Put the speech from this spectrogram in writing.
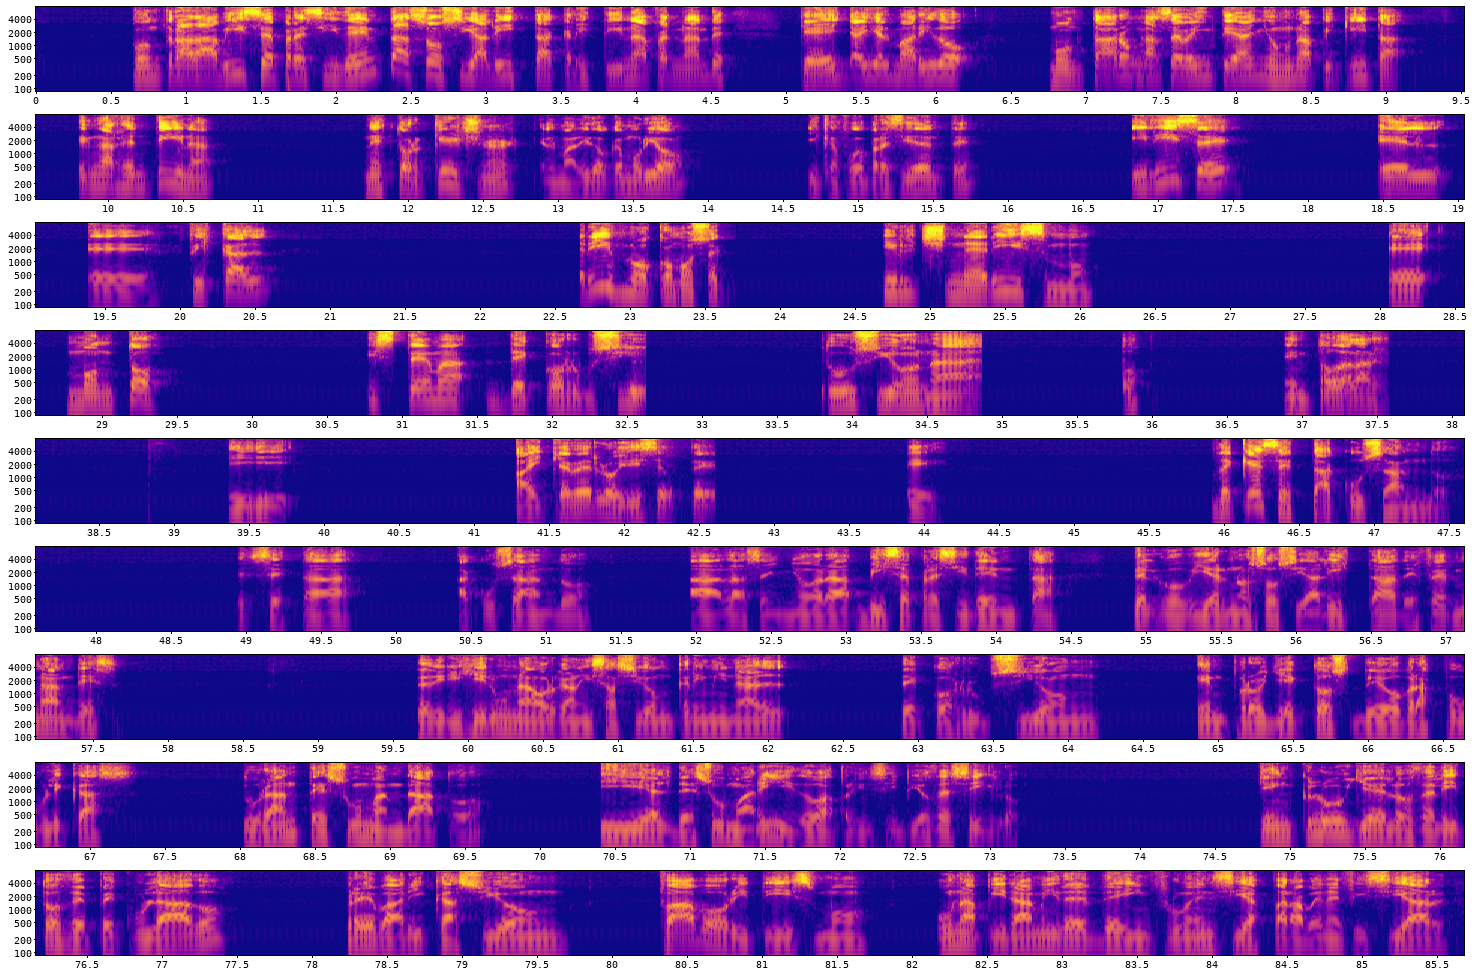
contra la vicepresidenta socialista Cristina Fernández, que ella y el marido montaron hace 20 años una piquita en Argentina. Néstor Kirchner, el marido que murió y que fue presidente, y dice el eh, fiscal como se kirchnerismo eh, montó sistema de corrupción institucional en toda la y hay que verlo y dice usted ¿de qué se está acusando? Se está acusando a la señora vicepresidenta del gobierno socialista de Fernández de dirigir una organización criminal de corrupción en proyectos de obras públicas durante su mandato y el de su marido a principios de siglo, que incluye los delitos de peculado, prevaricación, favoritismo, una pirámide de influencias para beneficiar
